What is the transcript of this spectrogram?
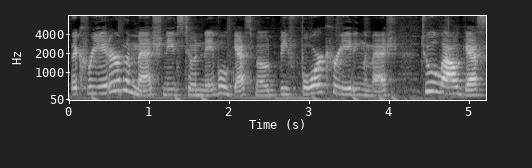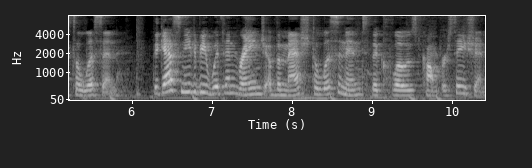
The creator of the mesh needs to enable guest mode before creating the mesh to allow guests to listen. The guests need to be within range of the mesh to listen in to the closed conversation.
